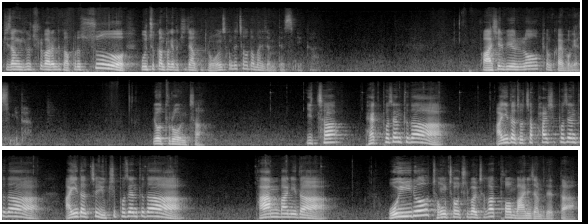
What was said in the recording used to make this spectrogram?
비상기로 출발하는데 그 앞으로 쑥 우측 깜빡이도 키지 않고 들어온 상대차가 더 많이 잘못했습니까? 과실 비율로 평가해 보겠습니다. 요 들어온 차. 이 차 100%다. 아니다. 저 차 80%다. 아니다. 저 차 60%다. 반반이다. 오히려 정차 후 출발차가 더 많이 잘못했다.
